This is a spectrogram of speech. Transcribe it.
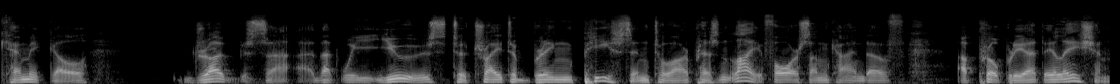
chemical drugs uh, that we use to try to bring peace into our present life or some kind of appropriate elation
